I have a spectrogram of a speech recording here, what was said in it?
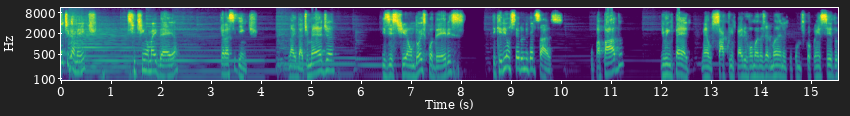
Antigamente, se tinha uma ideia que era a seguinte: na Idade Média, existiam dois poderes que queriam ser universais: o papado e o império, né? o Sacro Império Romano Germânico, como ficou conhecido,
